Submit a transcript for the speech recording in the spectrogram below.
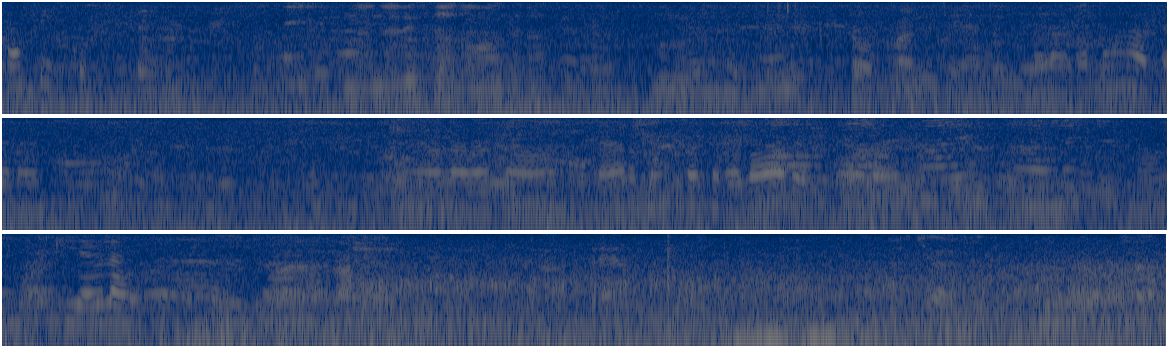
Kohvikuks teha. नदीसा दोमातरा से मनोज तो पंचे हैं Fie lasă. Special.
